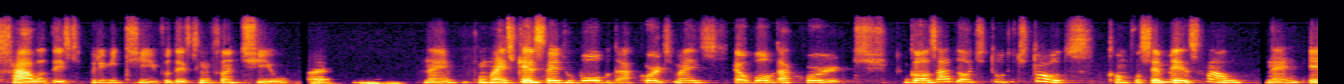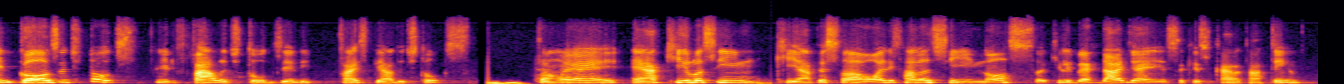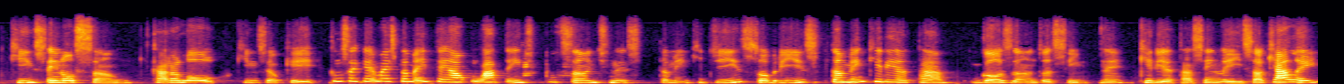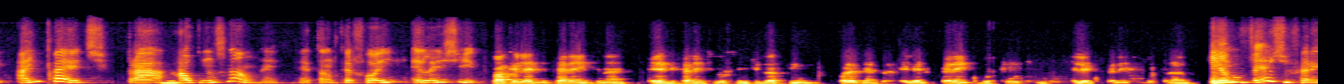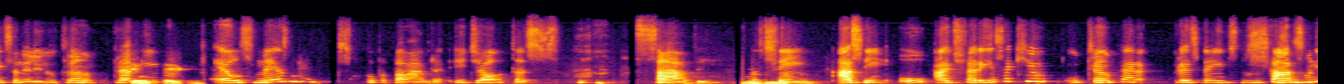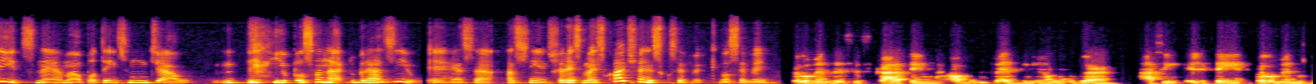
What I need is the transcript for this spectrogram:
fala desse primitivo, desse infantil. É. Uhum. Né? Por mais que ele seja o bobo da corte, mas é o bobo da corte gozador de tudo e de todos, como você mesmo fala, né? Ele goza de todos. Ele fala de todos, ele faz piada de todos. Uhum. Então é, é aquilo assim que a pessoa olha e fala assim: nossa, que liberdade é essa que esse cara tá tendo? Que sem noção, cara louco, que não sei o quê. Não sei o quê, mas também tem algo latente, pulsante nesse também que diz sobre isso. Também queria estar tá gozando assim, né? Queria estar tá sem lei. Só que a lei a impede para hum. alguns não, né? É tanto que ele foi elegido. Só que ele é diferente, né? Ele é diferente no sentido assim, por exemplo, ele é diferente do Putin, ele é diferente do Trump. E eu não vejo diferença nele no Trump. Para mim, vejo. é os mesmos, desculpa a palavra, idiotas, sabe? Uhum. Assim, assim o, a diferença é que o, o Trump era presidente dos Estados Unidos, né? A maior potência mundial e o Bolsonaro do Brasil. É essa, assim, a diferença. Mas qual a diferença que você vê? Que você vê? Pelo menos esses caras têm algum pezinho em algum lugar assim, eles têm pelo menos.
